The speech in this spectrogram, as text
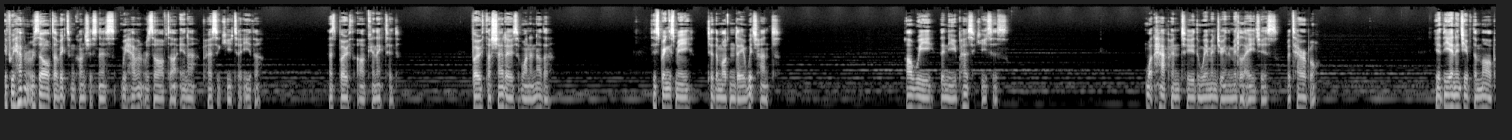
If we haven't resolved our victim consciousness, we haven't resolved our inner persecutor either, as both are connected. Both are shadows of one another. This brings me to the modern day witch hunt are we the new persecutors? What happened to the women during the Middle Ages were terrible. Yet the energy of the mob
